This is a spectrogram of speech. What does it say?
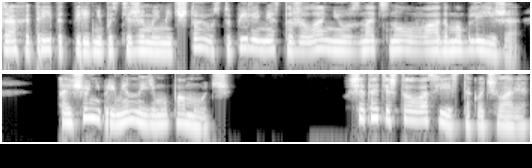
Страх и трепет перед непостижимой мечтой уступили место желанию узнать нового Адама ближе — а еще непременно ему помочь. Считайте, что у вас есть такой человек.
